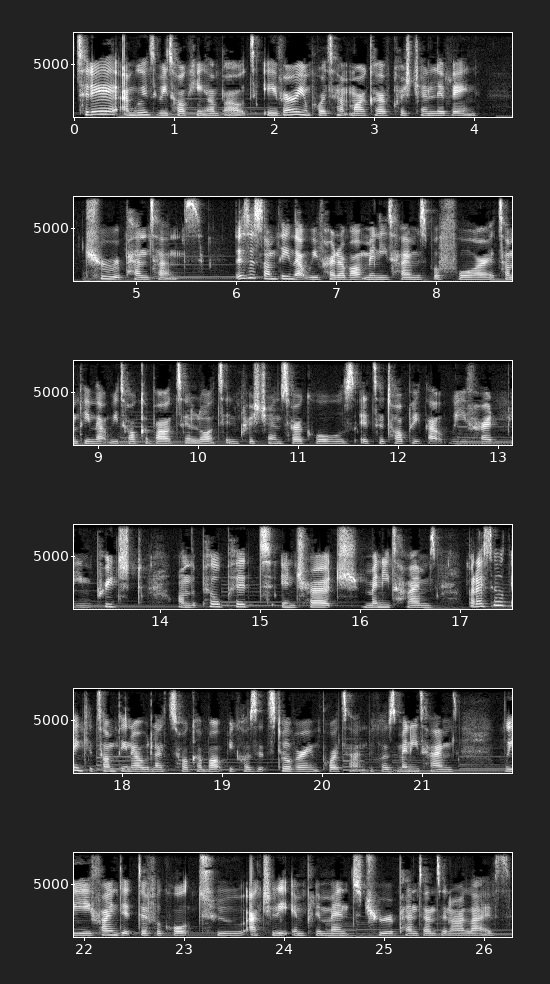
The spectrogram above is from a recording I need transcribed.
Today, I'm going to be talking about a very important marker of Christian living true repentance. This is something that we've heard about many times before. It's something that we talk about a lot in Christian circles. It's a topic that we've heard being preached on the pulpit in church many times, but I still think it's something I would like to talk about because it's still very important. Because many times we find it difficult to actually implement true repentance in our lives.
